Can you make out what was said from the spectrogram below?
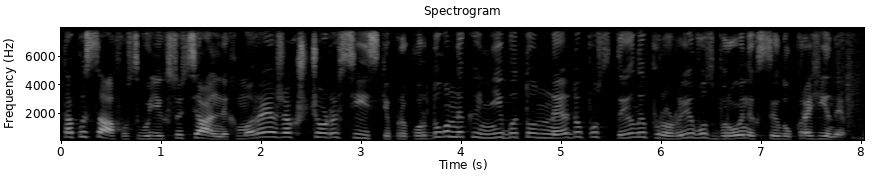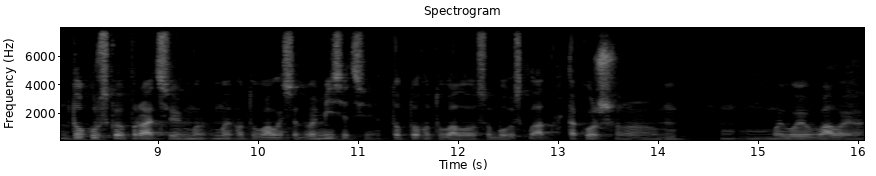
та писав у своїх соціальних мережах, що російські прикордонники нібито не допустили прориву збройних сил України. До Курської операції ми, ми готувалися два місяці, тобто готували особовий склад. Також е, ми воювали е,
